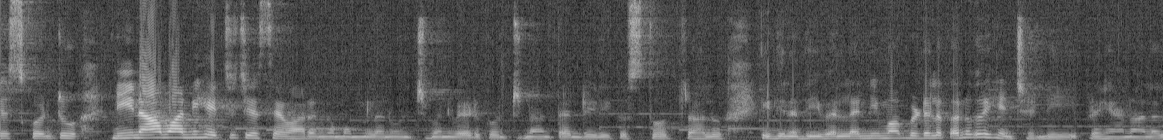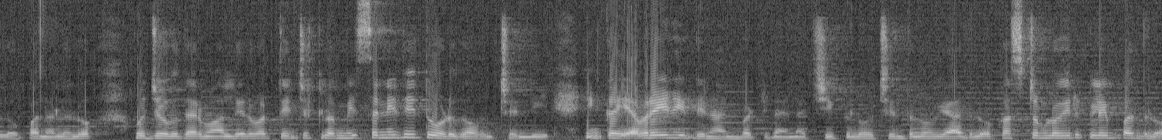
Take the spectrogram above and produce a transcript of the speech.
చేసుకుంటూ నీ నామాన్ని హెచ్చు చేసే వారంగా మమ్మల్ని ఉంచమని వేడుకుంటున్నాను తండ్రి. నీకు స్తోత్రాలు. ఈ దిన దీవెనలన్నీ మా బిడ్డలకు అనుగ్రహించండి. ప్రయాణాలలో పనులలో ఉద్యోగ ధర్మాలు నిర్వర్తించట్లో మీ సన్నిధి తోడుగా ఉంచండి. ఇంకా ఎవరైనా ఈ దినాన్ని బట్టి నాయన చీకులో చింతలో వ్యాధిలో కష్టంలో ఇరుకులు ఇబ్బందులో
